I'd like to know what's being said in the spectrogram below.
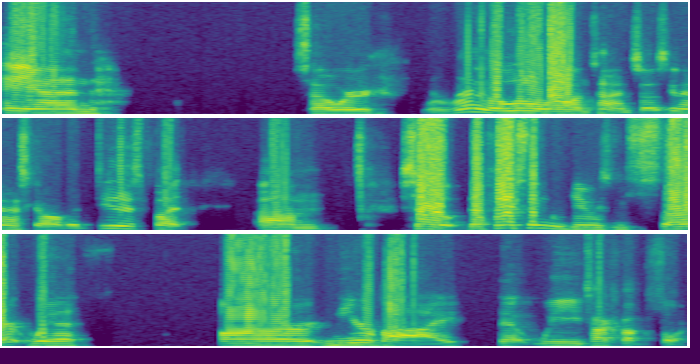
and so we're, we're running a little low on time. So I was gonna ask you all to do this, but, um, so the first thing we do is we start with our nearby that we talked about before,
